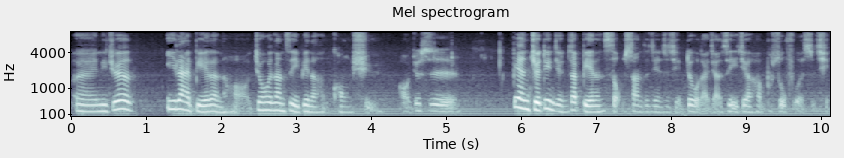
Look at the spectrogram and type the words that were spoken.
呃，你觉得依赖别人哈，就会让自己变得很空虚哦。就是变成决定权在别人手上这件事情，对我来讲是一件很不舒服的事情。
